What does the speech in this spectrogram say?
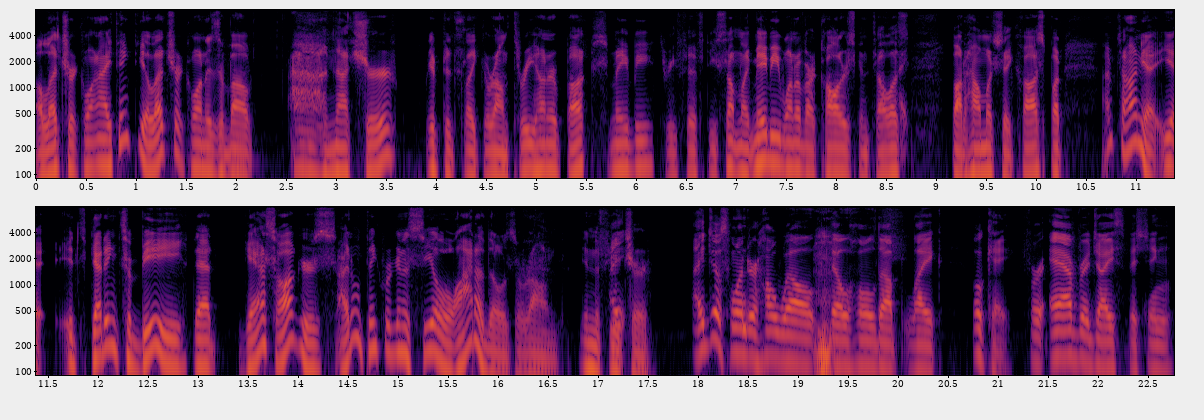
electric one. I think the electric one is about. Uh, I'm not sure if it's like around 300 bucks, maybe 350, something like. Maybe one of our callers can tell us about how much they cost. But I'm telling you, yeah, it's getting to be that gas augers. I don't think we're going to see a lot of those around in the future. I just wonder how well they'll hold up. Like, okay, for average ice fishing,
